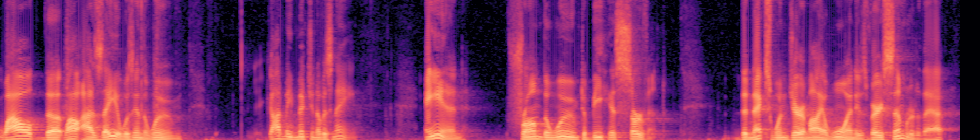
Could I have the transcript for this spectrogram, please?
while, the, while Isaiah was in the womb, God made mention of his name. And from the womb to be his servant. The next one, Jeremiah 1, is very similar to that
